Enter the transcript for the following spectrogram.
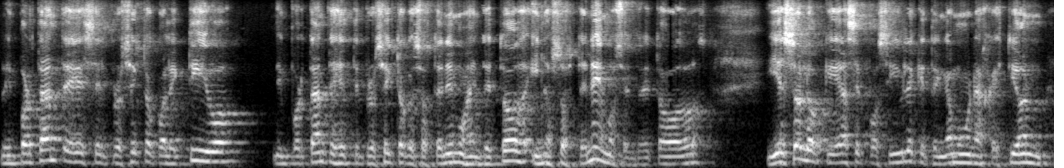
lo importante es el proyecto colectivo, lo importante es este proyecto que sostenemos entre todos y nos sostenemos entre todos. Y eso es lo que hace posible que tengamos una gestión,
